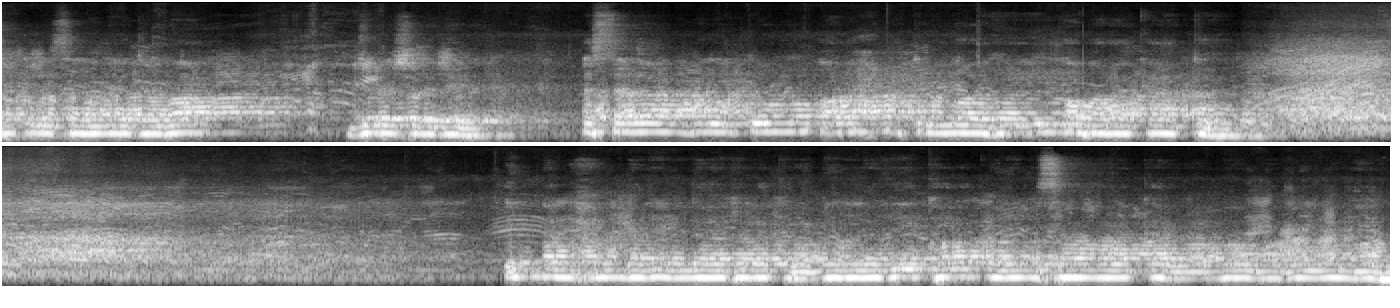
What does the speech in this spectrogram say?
সকলের সালামের জবাব জোরে সরে দেবে আসসালামু আলাইকুম ওয়া রাহমাতুল্লাহি ওয়া বারাকাতুহু إن الحمد لله أكرم الذي خلق الإنسان وكرمه وعلمه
